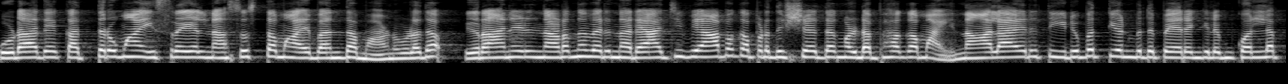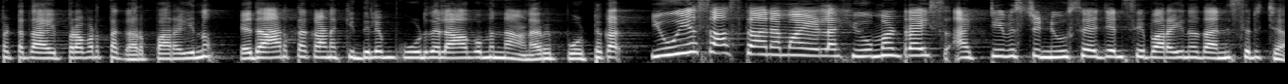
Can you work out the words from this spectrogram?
കൂടാതെ ഖത്തറുമായി ഇസ്രയേലിന് അസ്വസ്ഥമായ ബന്ധമാണുള്ളത്. ഇറാനിൽ നടന്നുവരുന്ന രാജ്യവ്യാപക പ്രതിഷേധങ്ങളുടെ ഭാഗമായി നാലായിരത്തി ഇരുപത്തിയൊൻപത് പേരെങ്കിലും കൊല്ലപ്പെട്ടതായി പ്രവർത്തകർ പറയുന്നു. യഥാർത്ഥ കണക്കിതിലും കൂടുതലാകുമെന്നാണ് റിപ്പോർട്ടുകൾ. യു എസ് ആസ്ഥാനമായുള്ള human rights activist news agency പറയുന്നതനുസരിച്ച്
